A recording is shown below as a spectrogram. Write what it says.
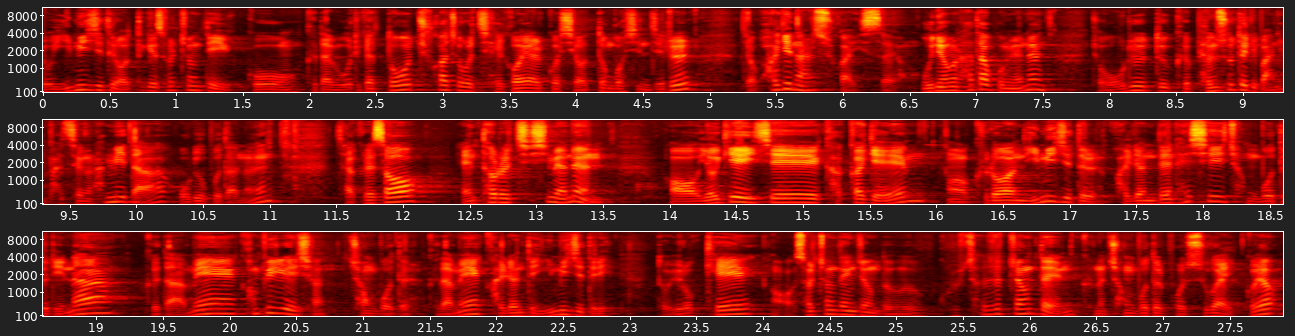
요 이미지들이 어떻게 설정되어 있고 그 다음에 우리가 또 추가적으로 제거해야 할 것이 어떤 것인지를 확인할 수가 있어요. 운영을 하다 보면은 오류도 그 변수들이 많이 발생을 합니다. 오류보다는. 자 그래서 enter를 치시면은 어, 여기에 이제 각각의 어, 그런 이미지들 관련된 hash 정보들이나 그 다음에 configuration 정보들 그 다음에 관련된 이미지들이 또 이렇게 어, 설정된 정도 설정된 그런 정보들 볼 수가 있고요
